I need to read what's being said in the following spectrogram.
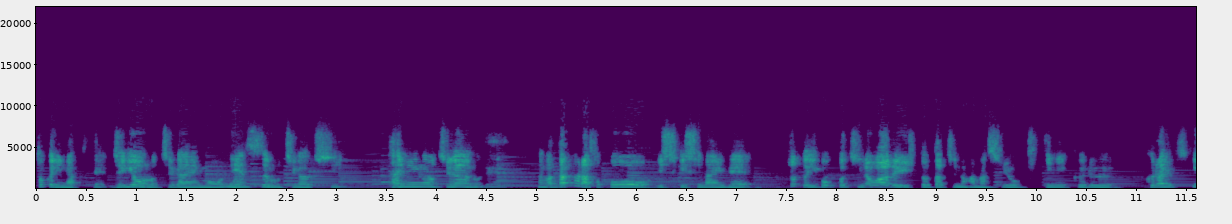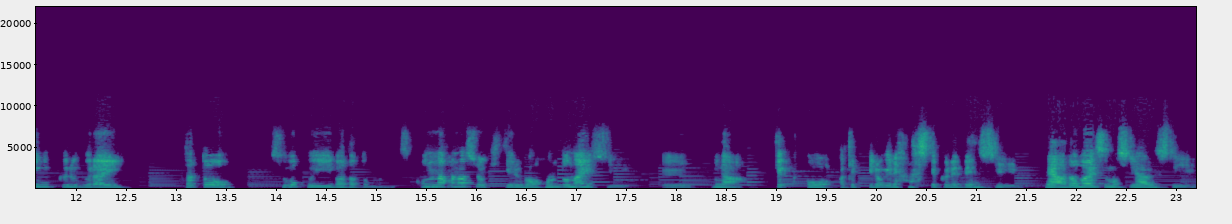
特になくて、授業の違いも年数も違うし、タイミングも違うので、なんかだからそこを意識しないで、ちょっと居心地の悪い人たちの話を聞きに来る、食らいつきに来るぐらいだと、すごくいい場だと思います。こんな話を聞ける場は本当ないし、うん。みんな結構開けっ広げに話してくれてるし、で、アドバイスもし合うし、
